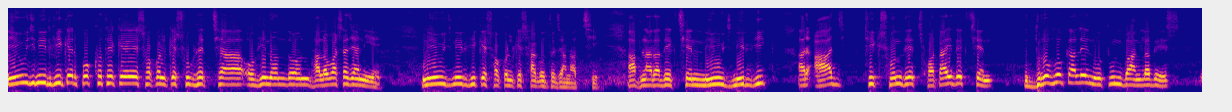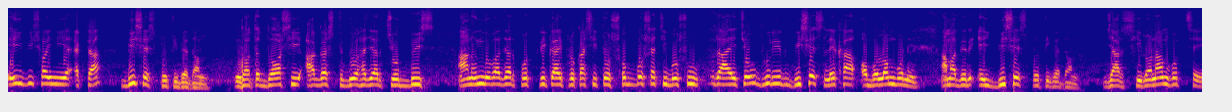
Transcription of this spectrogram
News নির্ভিকের পক্ষ থেকে সকলকে শুভেচ্ছা, অভিনন্দন, ভালোবাসা জানিয়ে নিউজ নির্ভিকে সকলকে স্বাগত জানাচ্ছি। আপনারা দেখছেন নিউজ নির্ভিক, আর আজ ঠিক সন্ধে ছটায় দেখছেন দ্রোহকালে নতুন বাংলাদেশ, এই বিষয় নিয়ে একটা বিশেষ প্রতিবেদন। গত দশই আগস্ট দু হাজার চব্বিশ আনন্দবাজার পত্রিকায় প্রকাশিত সব্যসাচী বসু রায় চৌধুরীর বিশেষ লেখা অবলম্বনে আমাদের এই বিশেষ প্রতিবেদন, যার শিরোনাম হচ্ছে,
